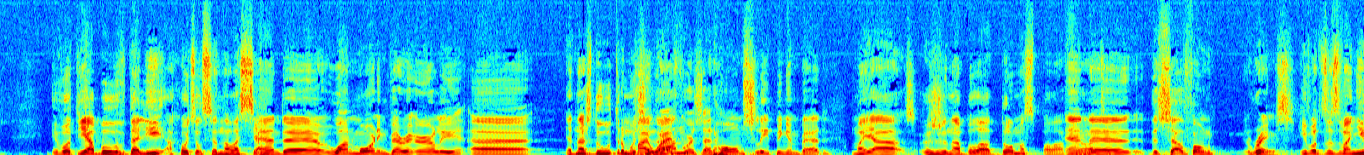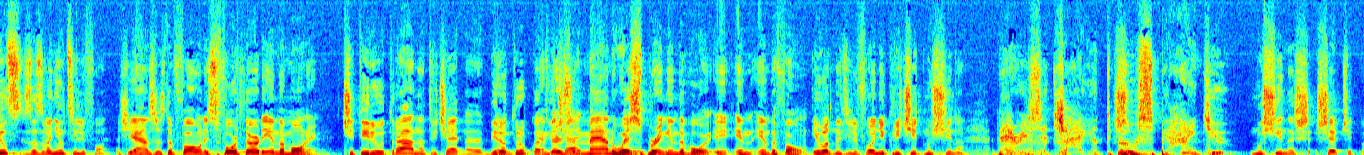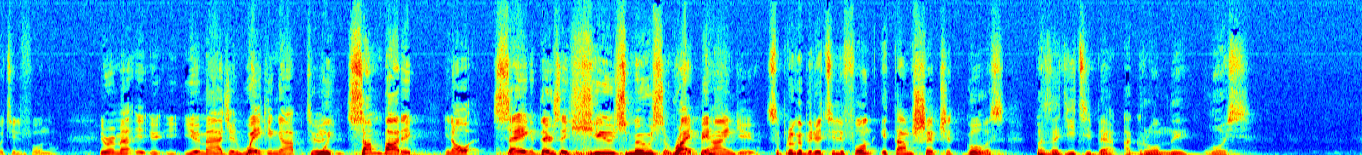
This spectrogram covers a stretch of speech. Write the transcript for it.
И вот я был вдали, охотился на лося. And uh, one morning, very early, uh, однажды утром my очень wife рано was at home sleeping in bed. моя жена была дома, спала в And uh, the cell phone rings. И вот зазвонил, зазвонил телефон. She answers the phone. It's 4:30 in the morning. 4 утра, она отвечает, на- берет трубку, And there's a отвечает. man whispering in the voice in, in the phone. И вот на телефоне кричит мужчина. There is a giant moose behind you. Мужчина шепчет по телефону. You, rem- you, you- imagine waking up to somebody, you know, saying there's a huge moose right behind you. Супруга берет телефон, и там шепчет голос. Позади тебя огромный лось.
